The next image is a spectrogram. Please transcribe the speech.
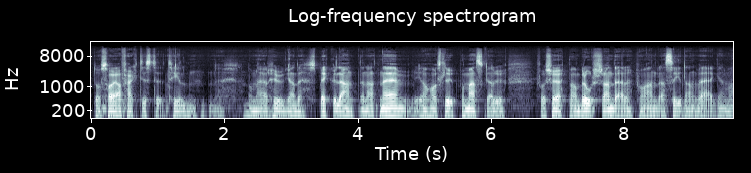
då sa jag faktiskt till eh, de här hugade spekulanterna att nej, jag har slut på maskar. Du får köpa brorsan där på andra sidan vägen. Va?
